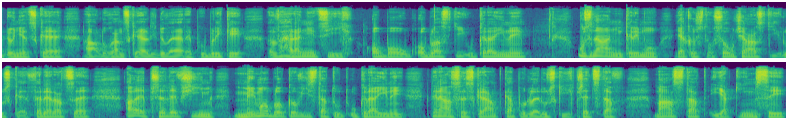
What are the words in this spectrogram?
Doněcké a Luhanské lidové republiky v hranicích obou oblastí Ukrajiny – uznání Krymu jakožto součástí Ruské federace, ale především mimoblokový statut Ukrajiny, která se zkrátka podle ruských představ má stát jakýmsi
